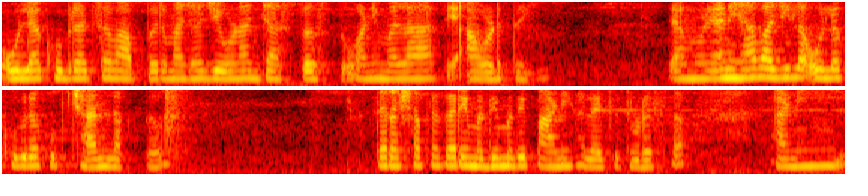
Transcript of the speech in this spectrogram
ओल्या खोबऱ्याचा वापर माझ्या जेवणात जास्त असतो आणि मला ते आवडतंही. त्यामुळे आणि ह्या भाजीला ओलं खोबरं खूप छान लागतं. तर अशा प्रकारे मध्ये मध्ये पाणी घालायचं थोडंसं. आणि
